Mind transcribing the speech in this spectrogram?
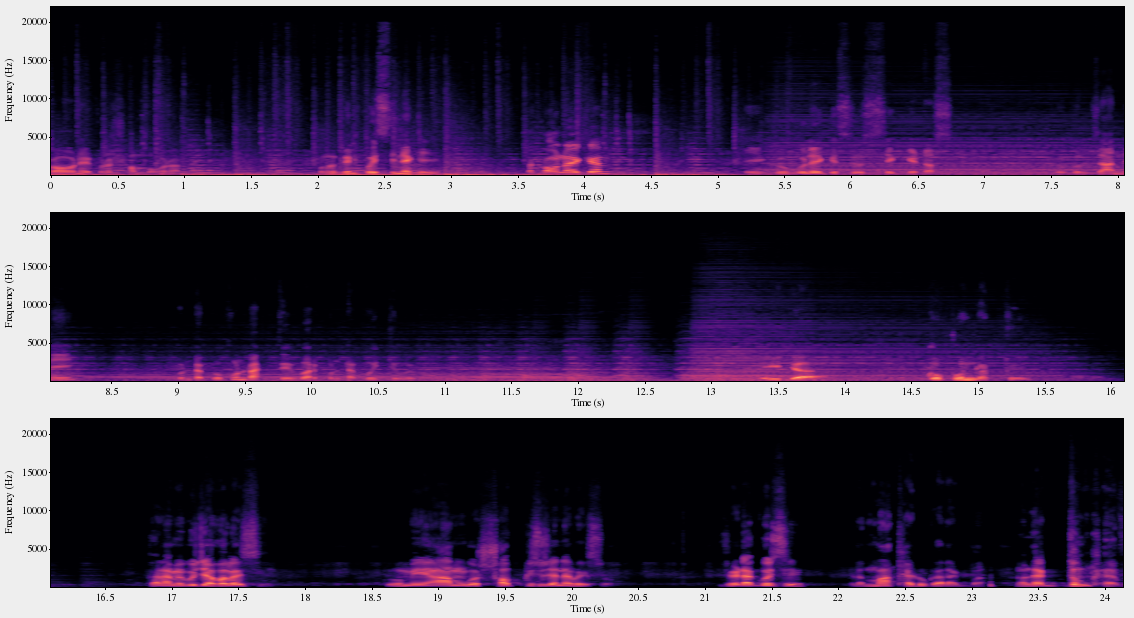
কওয়ানোর কোনো সম্ভাবনা নাই। কোনোদিন কইছি নাকি? তা কও নাই কেন? এই গুগলে কিছু সিক্রেট আছে। গুগল জানে কোনটা গোপন রাখতে হবে আর কোনটা কইতে হইব। এইটা গোপন রাখতে। কারণ আমি বুঝে ফেলাইছি, তুমি আমগো সব কিছু জেনে পেয়েছ যেটা কইছি, এটা মাথায় ঢুকা রাখবা, নাহলে একদম ফেলব।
